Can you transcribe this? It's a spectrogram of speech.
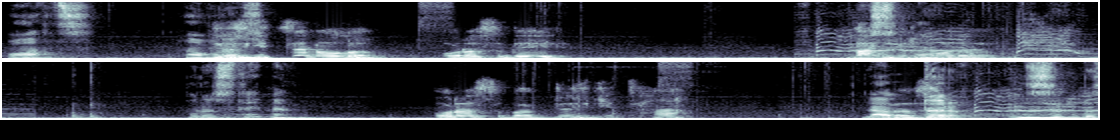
What? Ha Düz burası. gitsene oğlum. Orası değil. Lan Burası girme lan. oraya. Burası değil mi? Orası bak düz git. Ha. Lan Orası. dur. Zıplı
